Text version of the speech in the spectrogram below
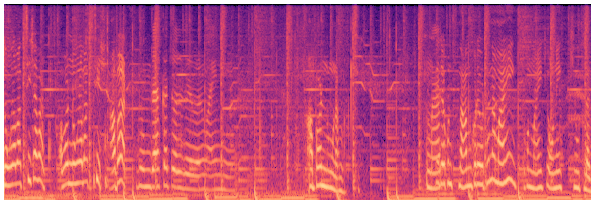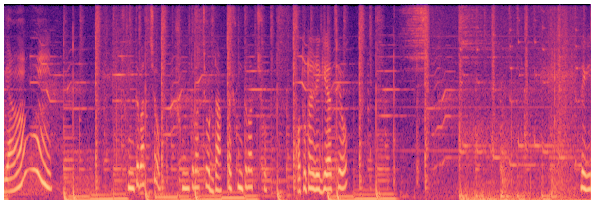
নোংরা মাখছিস আবার? আবার নোংরা মাখছিস? আবার? রুম দেখা চলবে এবার মায়ের নিয়ে আবার নোংরা মাখছিস। মা যখন স্নান করে ওঠে না মাহি তখন মাহিকে অনেক কিউট লাগে। শুনতে পাচ্ছ? শুনতে পাচ্ছ? ওর ডাকটা শুনতে পাচ্ছ? কতটা রেগে আছে ও। দেখি।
